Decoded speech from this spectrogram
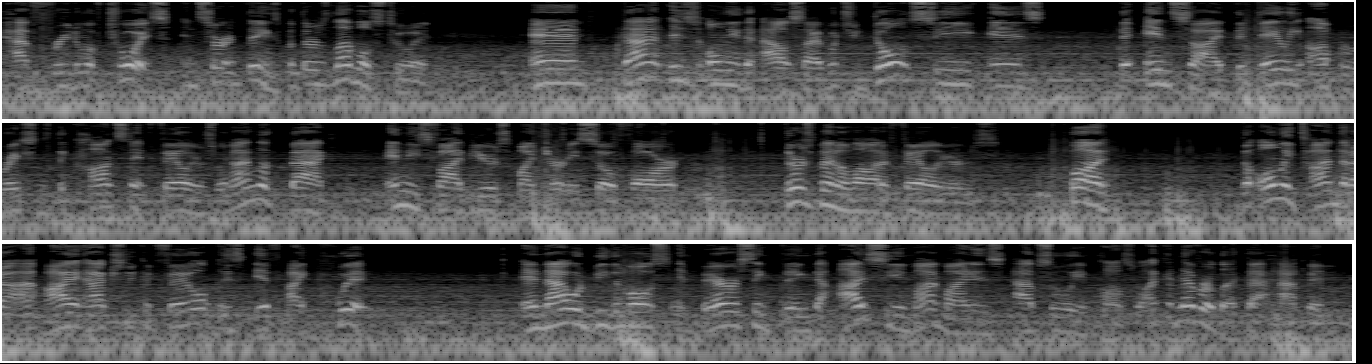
have freedom of choice in certain things, but there's levels to it. And that is only the outside. What you don't see is the inside, the daily operations, the constant failures. When I look back in these five years of my journey so far, there's been a lot of failures. But the only time that I, I actually could fail is if I quit. And that would be the most embarrassing thing that I see in my mind is absolutely impossible. I could never let that happen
